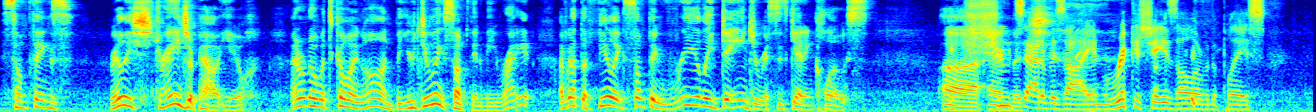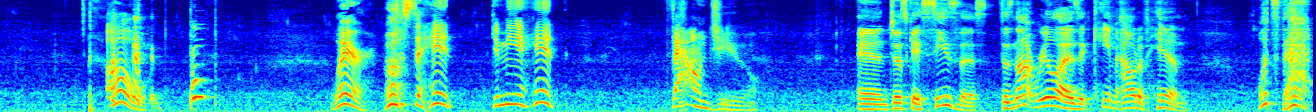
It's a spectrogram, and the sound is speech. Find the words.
something's really strange about you. I don't know what's going on, but you're doing something to me, right? I've got the feeling something really dangerous is getting close. Uh, and Shoots out of his eye and ricochets all over the place. Oh, Boop. where? Just a hint. Give me a hint. Found you. And Josuke sees this, does not realize it came out of him. What's that?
